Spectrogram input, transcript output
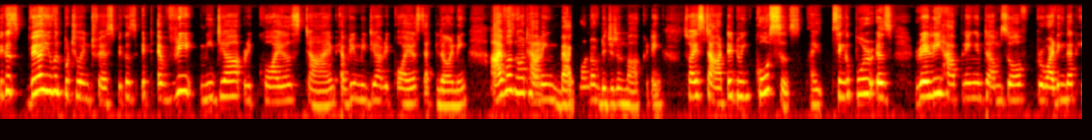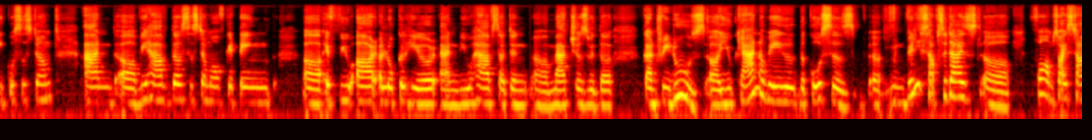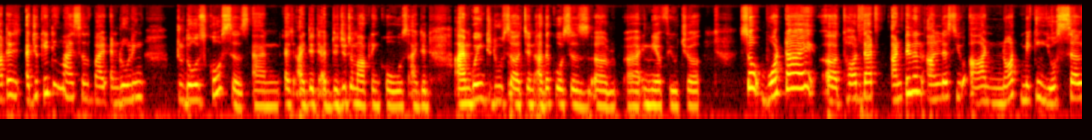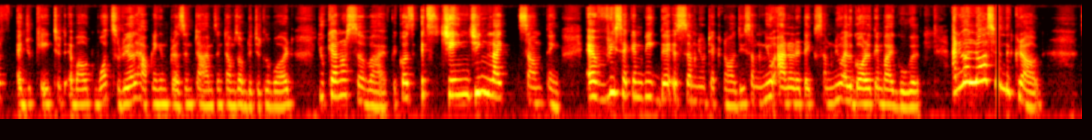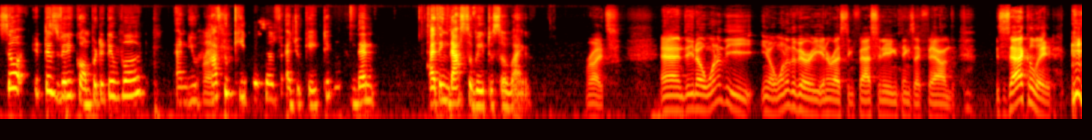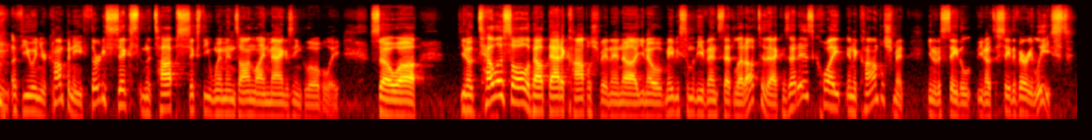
because where you will put your interest because it every media requires time every media requires that learning. I was not Right. having background of digital marketing. So i started doing courses. I, singapore is really happening in terms of providing that ecosystem. And uh, we have the system of getting uh, if you are a local here and you have certain uh, matches with the country rules uh, you can avail the courses uh, in very subsidized uh, form so i started educating myself by enrolling to those courses and i did a digital marketing course i did i'm going to do certain other courses uh, uh, in near future so what I uh, thought that until and unless you are not making yourself educated about what's real happening in present times in terms of digital world, you cannot survive because it's changing like something. Every second week there is some new technology, some new analytics, some new algorithm by Google, and you are lost in the crowd. So it is very competitive world, and you Right. have to keep yourself educating. Then I think that's the way to survive. Right. And you know, one of the you know one of the very interesting, fascinating things I found is this accolade of you and your company, 36 in the top 60 women's online magazine globally. So, uh, you know, tell us all about that accomplishment, and uh, you know, maybe some of the events that led up to that, because that is quite an accomplishment, you know, to say the you know to say the very least.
